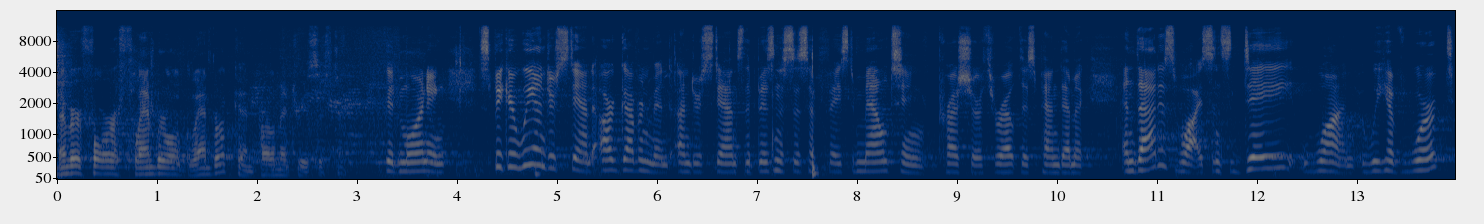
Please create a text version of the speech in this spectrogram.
Member for Flamborough-Glanbrook and Parliamentary Assistant. Good morning. Speaker, we understand, our government understands that businesses have faced mounting pressure throughout this pandemic, and that is why, since day one, we have worked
